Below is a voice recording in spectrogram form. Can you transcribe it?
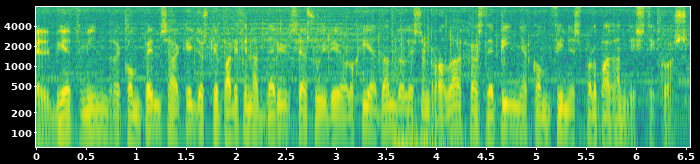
El Viet Minh recompensa a aquellos que parecen adherirse a su ideología dándoles rodajas de piña con fines propagandísticos.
